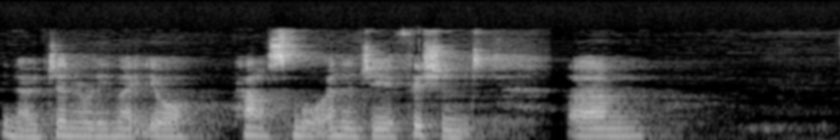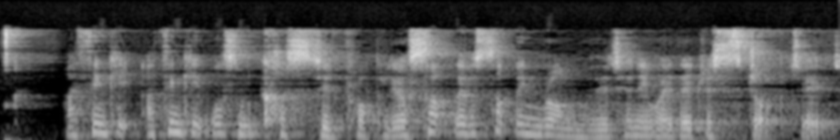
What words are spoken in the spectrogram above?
you know generally make your house more energy efficient. Um, I think it, I think it wasn't costed properly, or some, there was something wrong with it. Anyway, they just stopped it.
